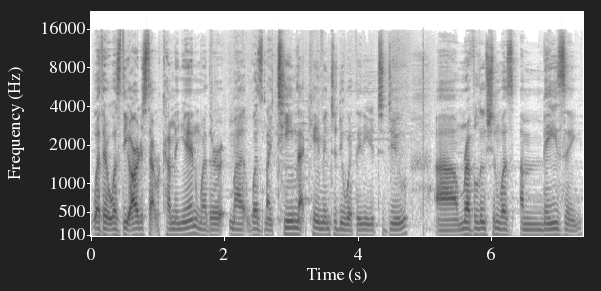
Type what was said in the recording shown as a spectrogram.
whether it was the artists that were coming in, whether it was my team that came in to do what they needed to do. Um, Revolution was amazing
